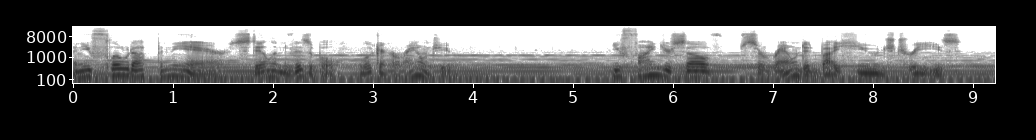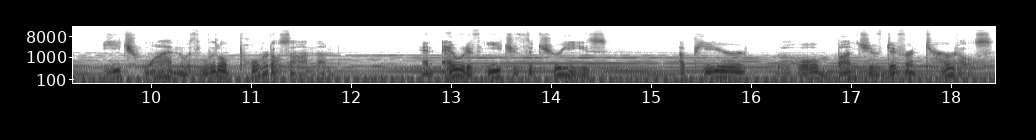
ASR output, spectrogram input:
and you float up in the air, still invisible, looking around you. You find yourself surrounded by huge trees, each one with little portals on them, and out of each of the trees appear a whole bunch of different turtles.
